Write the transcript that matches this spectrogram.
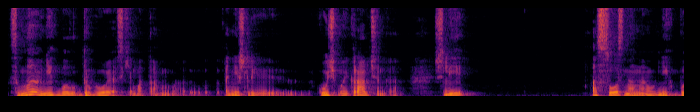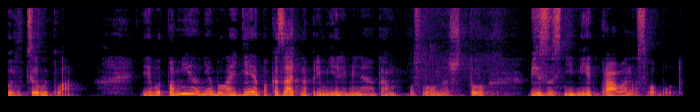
со мной у них была другая схема. Там э, они шли, Кучма и Кравченко, шли осознанно, у них был целый план. И вот по мне, у них была идея показать на примере меня, там, условно, что бизнес не имеет права на свободу.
